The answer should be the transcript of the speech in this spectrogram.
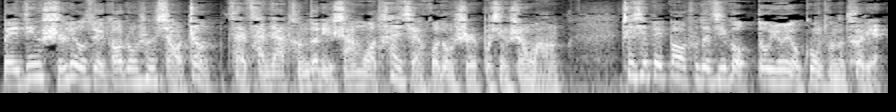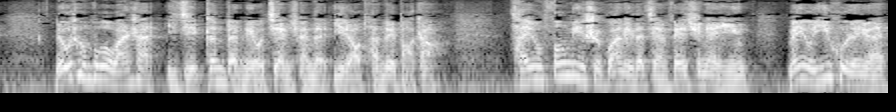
北京十六岁高中生小郑在参加腾格里沙漠探险活动时不幸身亡。这些被爆出的机构都拥有共同的特点：流程不够完善，以及根本没有健全的医疗团队保障。采用封闭式管理的减肥训练营，没有医护人员，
